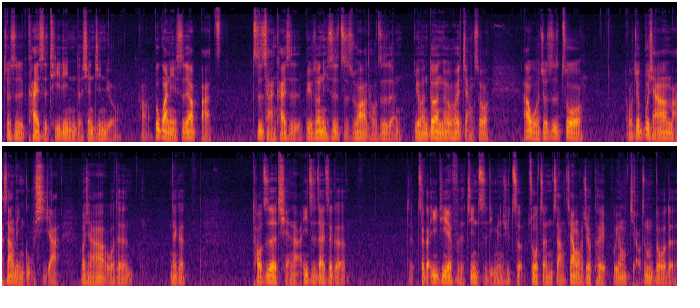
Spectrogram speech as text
就是开始提领你的现金流。好，不管你是要把资产开始，比如说你是指数化投资人，有很多人都会讲说啊，我就是做，我就不想要马上领股息啊，我想要我的那个投资的钱啊，一直在这个这这个 ETF 的净值里面去做做增长，这样我就可以不用缴这么多的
